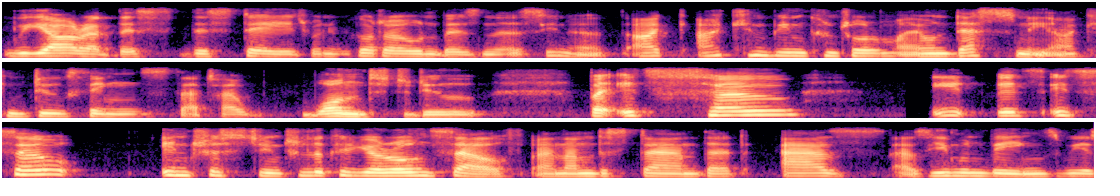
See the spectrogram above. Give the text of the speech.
we are at this this stage when we've got our own business you know i i can be in control of my own destiny. I can do things that i want to do. But it's so it, it's it's so interesting to look at your own self and understand that as as human beings we are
